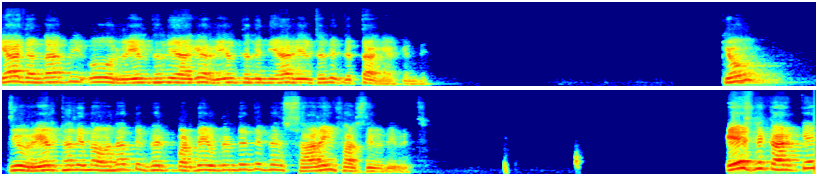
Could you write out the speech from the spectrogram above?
ਕਿਹਾ ਜਾਂਦਾ ਵੀ ਉਹ ਰੇਲ ਥੱਲੇ ਆ ਗਿਆ, ਰੇਲ ਥੱਲੇ ਨਹੀਂ ਆ ਰੇਲ ਥੱਲੇ ਦਿੱਤਾ ਗਿਆ ਕਹਿੰਦੇ। ਕਿਉਂ? ਜੇ ਉਹ ਰੇਲ ਥੱਲੇ ਨਾ ਆਉਂਦਾ ਤੇ ਫਿਰ ਪਰਦੇ ਉੱਡਦੇ ਤੇ ਫਿਰ ਸਾਰੇ ਹੀ ਫਸਦੇ ਉਹਦੇ ਵਿੱਚ। ਇਸ ਕਰਕੇ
